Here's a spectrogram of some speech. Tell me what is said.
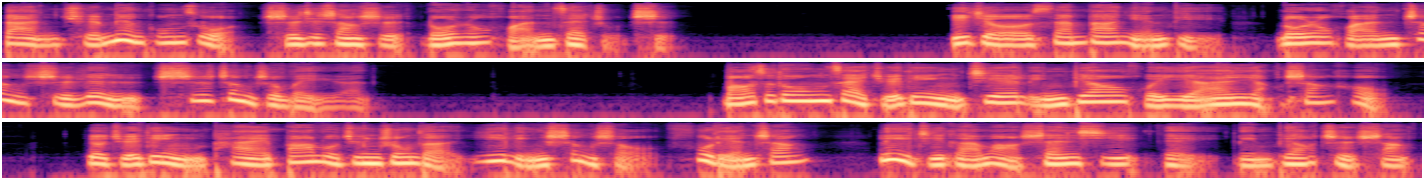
但全面工作实际上是罗荣桓在主持。一九三八年底，罗荣桓正式任师政治委员。毛泽东在决定接林彪回延安养伤后，又决定派八路军中的一零圣手傅连璋。立即赶往山西给林彪治伤。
